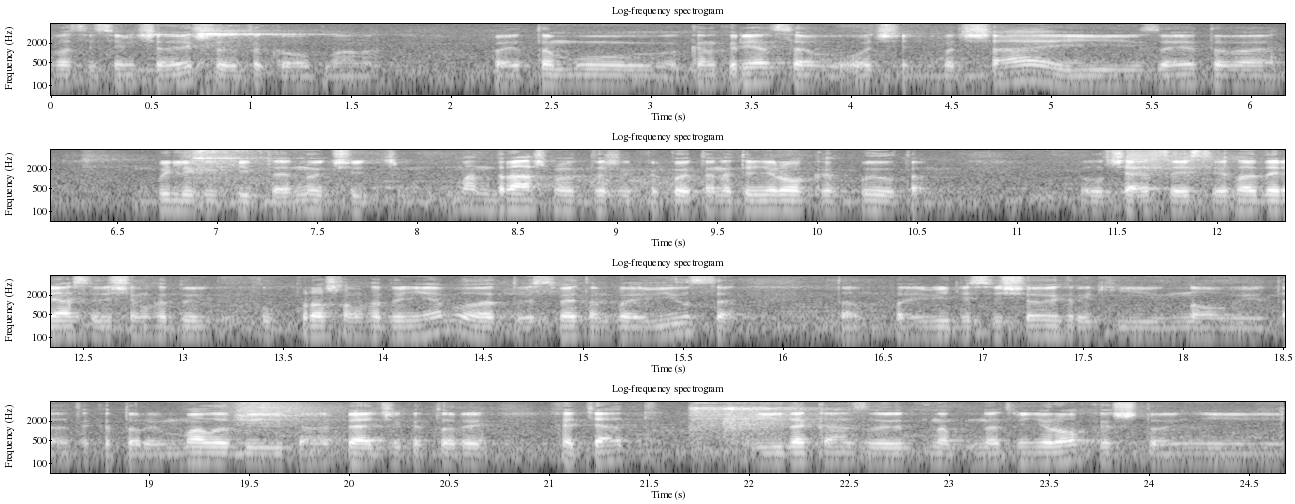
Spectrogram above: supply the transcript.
27 человек, что-то такого плана. Поэтому конкуренция очень большая, и из-за этого были какие-то, ну, чуть мандраж, может, даже какой-то на тренировках был там. Получается, если Гладаря в следующем году, в прошлом году не было, то есть в этом появился, там появились еще игроки новые, да, то, которые молодые, там, опять же, которые хотят и доказывают на, на тренировках, что они,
